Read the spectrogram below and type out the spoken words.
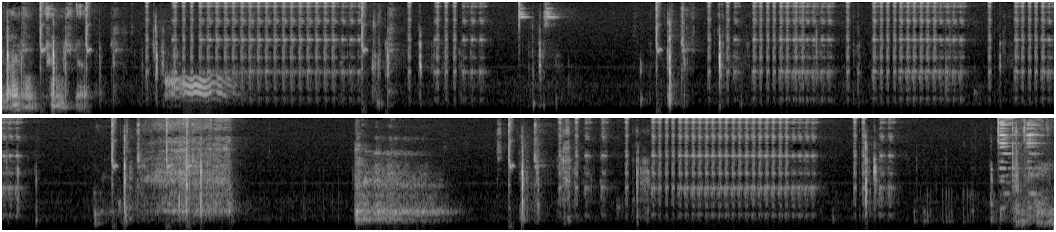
Did I not change that? Okay.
